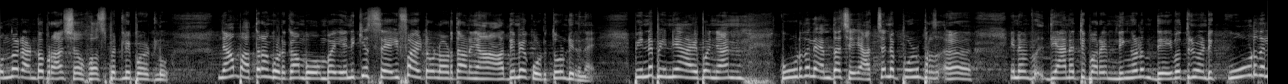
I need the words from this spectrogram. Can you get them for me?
ഒന്നോ രണ്ടോ പ്രാവശ്യം ഹോസ്പിറ്റലിൽ പോയിട്ടുള്ളൂ. ഞാൻ പത്രം കൊടുക്കാൻ പോകുമ്പോൾ എനിക്ക് സേഫ് ആയിട്ടുള്ളിടത്താണ് ഞാൻ ആദ്യമേ കൊടുത്തുകൊണ്ടിരുന്നത് പിന്നെ പിന്നെ ആയപ്പോൾ ഞാൻ കൂടുതൽ എന്താ ചെയ്യുക അച്ഛൻ എപ്പോഴും ഇങ്ങനെ ധ്യാനത്തിൽ പറയും നിങ്ങളും ദൈവത്തിന് വേണ്ടി കൂടുതൽ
